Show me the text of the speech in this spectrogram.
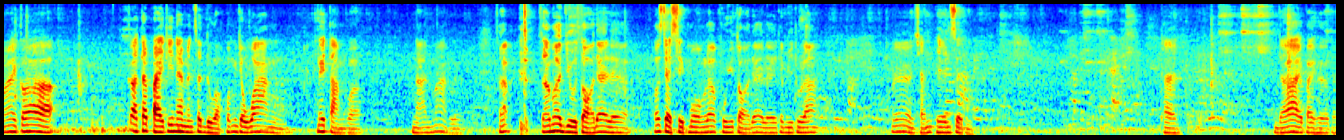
ไม่ก็ก็ถ้าไปที่นั่นมันสะดวกเพราะมันจะว่างไม่ต่ำกว่านานมากเลยสาสามารถอยู่ต่อได้เลยเพราะเสร็จสิบโมงแล้วคุยต่อได้เลย ถ้ามีธุระเออฉันเพลนเสร็จไทยได้ไปเถอะไป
